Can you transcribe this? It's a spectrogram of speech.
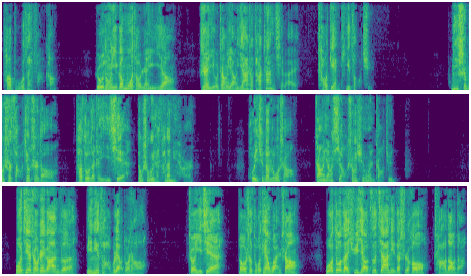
他不再反抗，如同一个木头人一样，任由张扬压着他站起来，朝电梯走去。你是不是早就知道他做的这一切都是为了他的女儿？回去的路上，张扬小声询问赵军。我接手这个案子比你早不了多少，这一切都是昨天晚上我坐在徐小姿家里的时候查到的。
